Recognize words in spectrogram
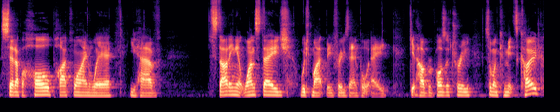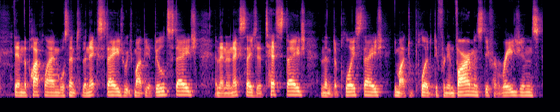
set up a whole pipeline where you have starting at one stage, which might be, for example, a GitHub repository, someone commits code, then the pipeline will send to the next stage, which might be a build stage, and then the next stage is a test stage, and then a deploy stage. You might deploy to different environments, different regions,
